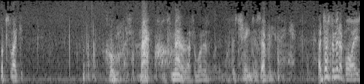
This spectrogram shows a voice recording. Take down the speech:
Looks like it. Holy mackerel. What's the matter, Russell? What is it? This changes everything. Uh, just a minute, boys.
